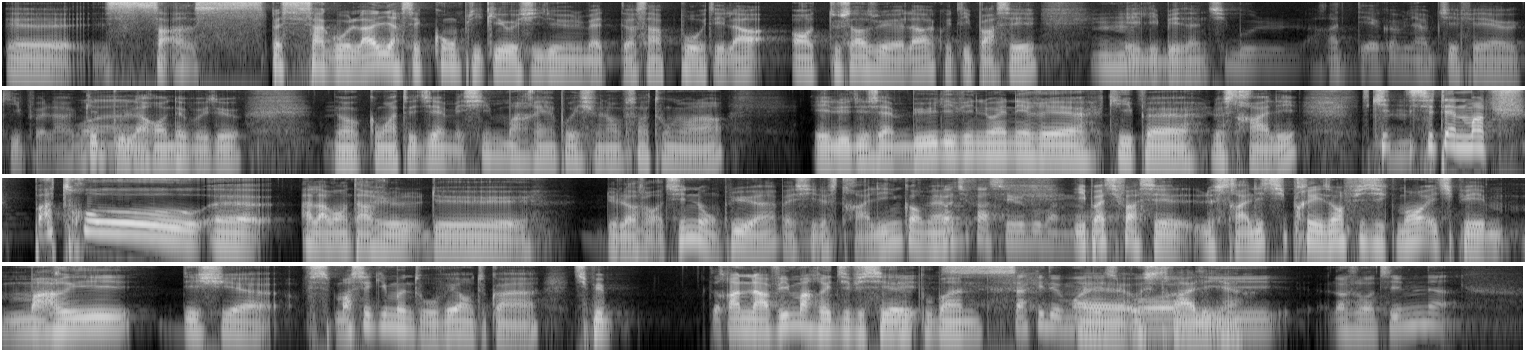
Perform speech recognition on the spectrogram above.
euh, ça, c'est- parce que sa goal là, il est assez compliqué aussi de le mettre dans sa pote là, en tout ça jouer là, quand il passait, Mhm. et baise un petit boule raté comme il y a un petit fait euh, qui peut là, quelle boule la ronde de Bozo. Donc, comment te dire, mais si m'a impressionnant pour ça tournoi là. Et le deuxième but, il vient loin derrière qui peut l'Australie. Mhm. C'était un match pas trop euh, à l'avantage de, de l'Argentine non plus, hein, parce que l'Australie quand même. Pas si facile pour maintenant. Il n'est pas si facile. L'Australie, si présent physiquement et tu peux marrer, déchirer. Moi, c'est ce qui m'a trouvé en tout cas. hein. Tu peux rendre la vie marrer difficile pour ban. Ça qui demande euh, qui- L'Argentine,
